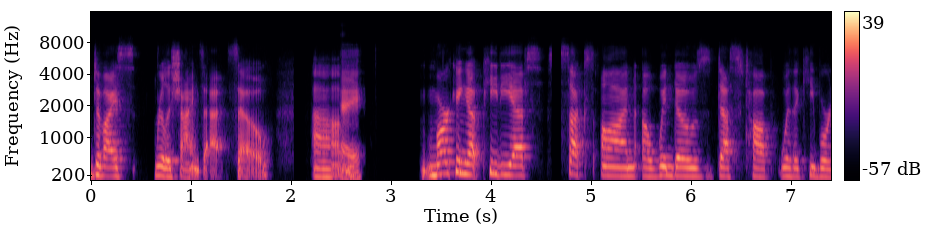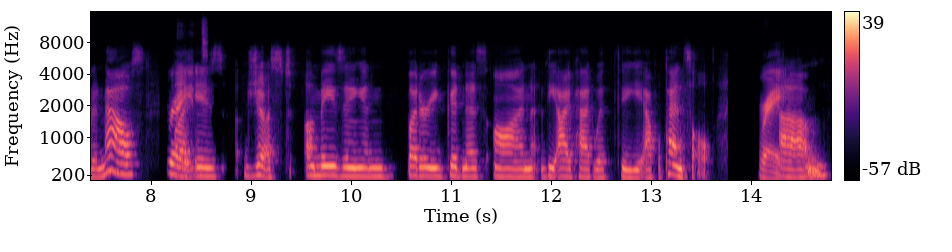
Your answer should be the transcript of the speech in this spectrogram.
device really shines at. So um, okay. marking up PDFs sucks on a Windows desktop with a keyboard and mouse, Right. but is just amazing and buttery goodness on the iPad with the Apple Pencil. right. Um,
